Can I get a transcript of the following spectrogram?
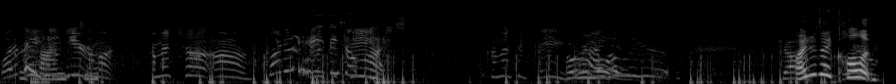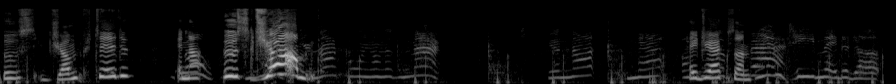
Why do they hate me so much? Come into, uh, why do they hate me so much? Come into cave. Hurry up. Why do they call it boost jumped and not boost You're jump? not going under the map. You're not Matt. Hey, Jackson. map. He made it up.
